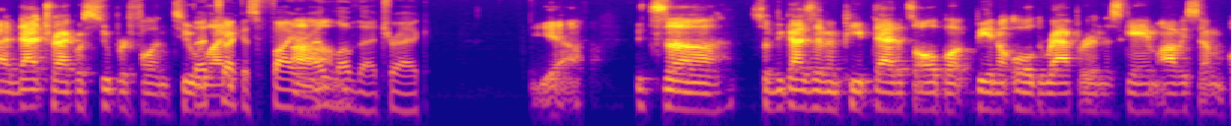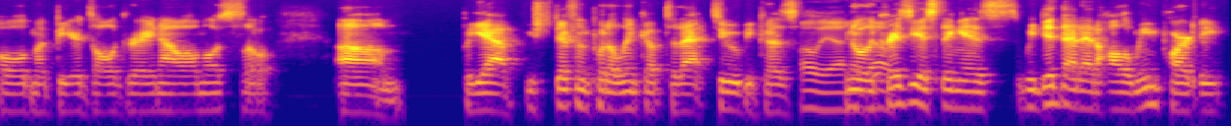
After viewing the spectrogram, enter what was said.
uh, that track was super fun too. That like, track is fire. Um, I love that track. Yeah. It's uh so if you guys haven't peeped that, it's all about being an old rapper in this game. Obviously I'm old, my beard's all gray now almost. So um but yeah, you should definitely put a link up to that too because oh yeah, you know the craziest thing is we did that at a Halloween party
